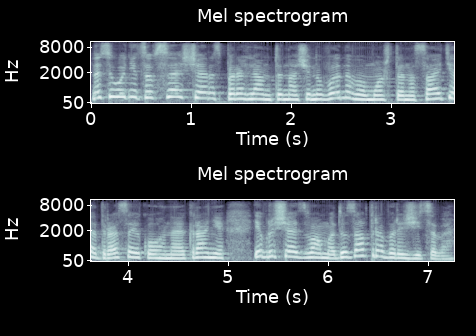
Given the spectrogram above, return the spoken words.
На сьогодні це все. Ще раз переглянути наші новини. Ви можете на сайті, адреса якого на екрані. Я прощаюсь з вами до завтра. Бережіть себе.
